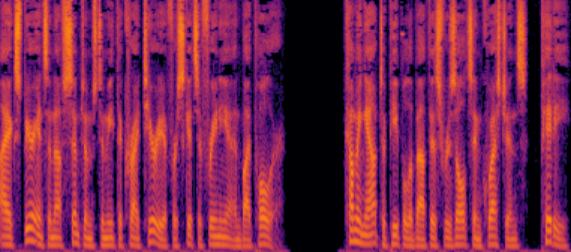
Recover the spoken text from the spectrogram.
I experience enough symptoms to meet the criteria for schizophrenia and bipolar. Coming out to people about this results in questions, pity,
